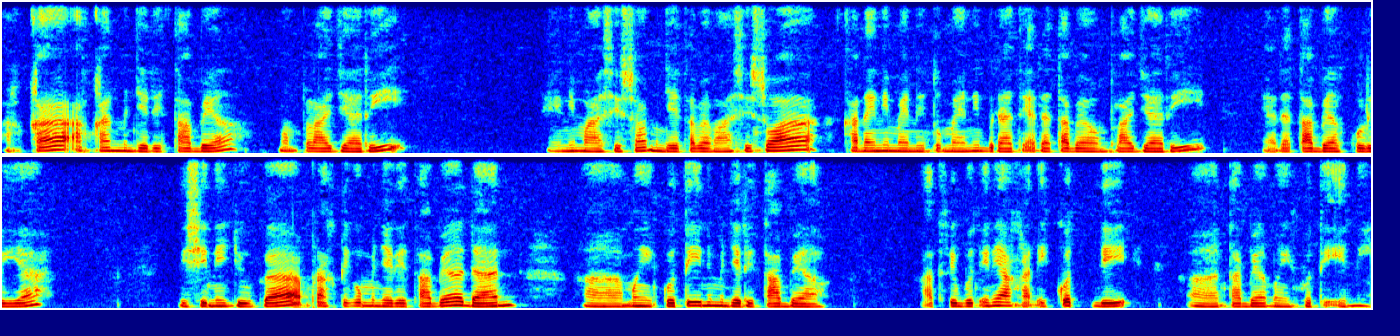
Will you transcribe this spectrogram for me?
maka akan menjadi tabel mempelajari ini mahasiswa menjadi tabel mahasiswa karena ini many to many berarti ada tabel mempelajari ada tabel kuliah di sini juga praktikum menjadi tabel dan uh, mengikuti ini menjadi tabel atribut ini akan ikut di uh, tabel mengikuti ini.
